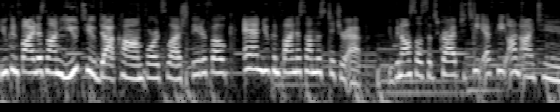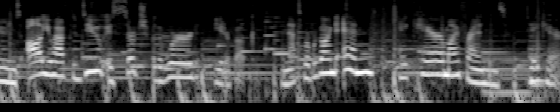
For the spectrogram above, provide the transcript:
You can find us on youtube.com forward slash theatrefolk and you can find us on the Stitcher app. You can also subscribe to TFP on iTunes. All you have to do is search for the word theatrefolk. And that's where we're going to end. Take care, my friends. Take care.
